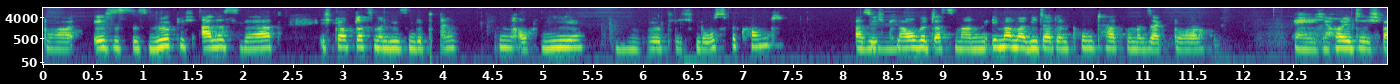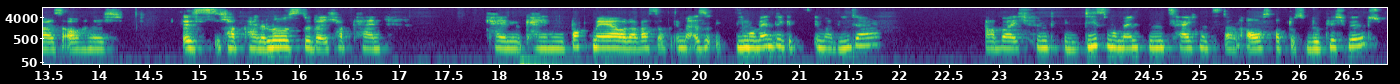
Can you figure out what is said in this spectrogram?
boah, ist es das wirklich alles wert? Ich glaube, dass man diesen Gedanken auch nie wirklich losbekommt. Also ich mhm. glaube, dass man immer mal wieder den Punkt hat, wo man sagt, boah, ey, heute, ich weiß auch nicht, ist, ich habe keine Lust oder ich habe kein, kein, keinen Bock mehr oder was auch immer. Also die Momente gibt es immer wieder. Aber ich finde, in diesen Momenten zeichnet es dann aus, ob du es wirklich willst.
